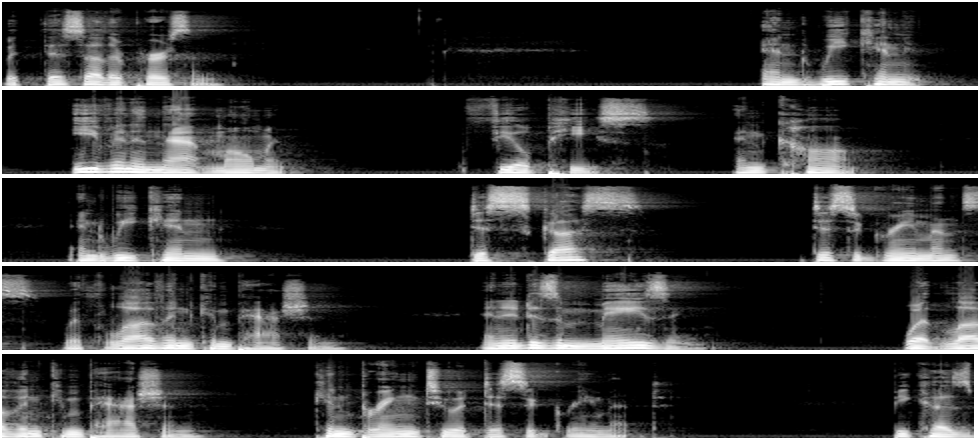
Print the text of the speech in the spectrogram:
with this other person. And we can, even in that moment, feel peace and calm. And we can discuss disagreements with love and compassion. And it is amazing what love and compassion can bring to a disagreement. Because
